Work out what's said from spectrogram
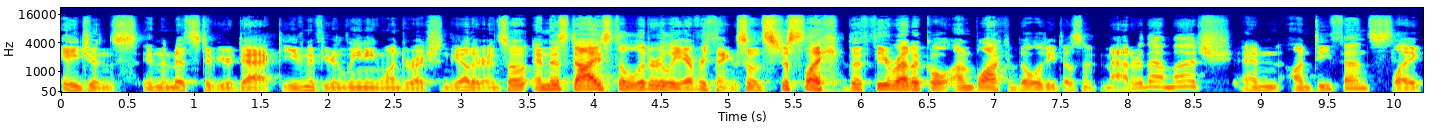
agents in the midst of your deck, even if you're leaning one direction or the other. And so, and this dies to literally everything. So it's just like the theoretical unblockability doesn't matter that much. And on defense, like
